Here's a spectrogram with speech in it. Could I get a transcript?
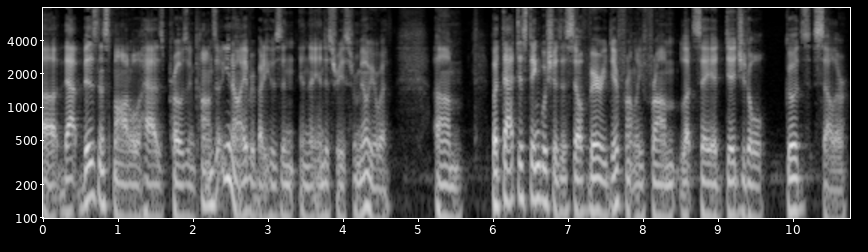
uh, that business model has pros and cons. You know, everybody who's in, in the industry is familiar with. Um, but that distinguishes itself very differently from, let's say, a digital goods seller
